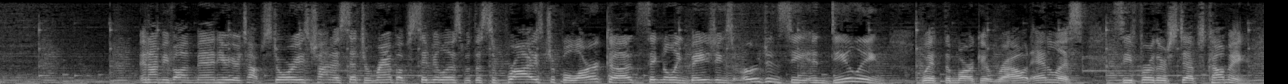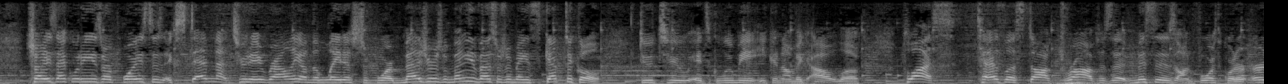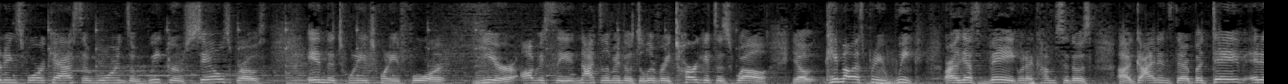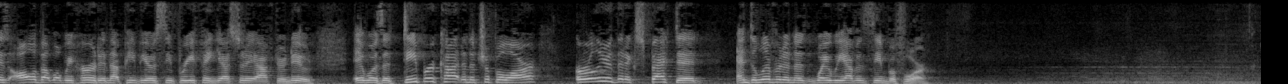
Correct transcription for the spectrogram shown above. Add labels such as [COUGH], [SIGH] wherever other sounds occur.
And I'm Yvonne Man. Here your top stories. China is set to ramp up stimulus with a surprise triple R cut, signaling Beijing's urgency in dealing with the market rout. Analysts see further steps coming. Chinese equities are poised to extend that two day rally on the latest support measures, but many investors remain skeptical due to its gloomy economic outlook. Plus, Tesla stock drops as it misses on fourth quarter earnings forecasts and warns of weaker sales growth in the 2024 year. Obviously, not delivering those delivery targets as well. You know, came out as pretty weak, or I guess vague when it comes to those uh, guidance there. But Dave, it is all about what we heard in that PBOC briefing yesterday afternoon. It was a deeper cut in the triple R, earlier than expected, and delivered in a way we haven't seen before.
